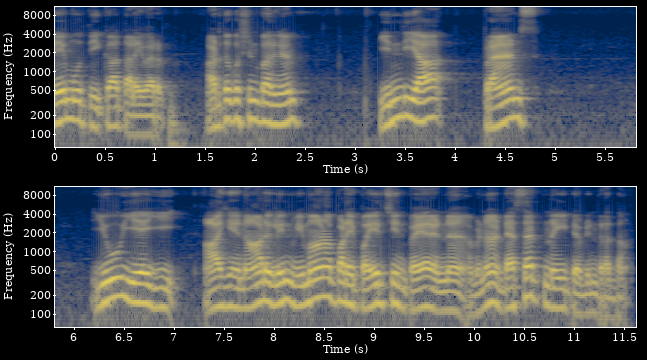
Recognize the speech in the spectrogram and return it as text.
தேமுதிக தலைவர். அடுத்த கொஸ்டின் பாருங்கள் இந்தியா பிரான்ஸ் யுஏஇ ஆகிய நாடுகளின் விமானப்படை பயிற்சியின் பெயர் என்ன அப்படின்னா டெசர்ட் நைட் அப்படின்றது தான்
